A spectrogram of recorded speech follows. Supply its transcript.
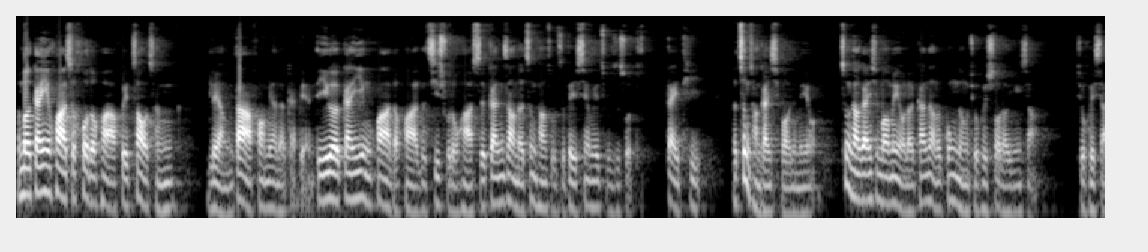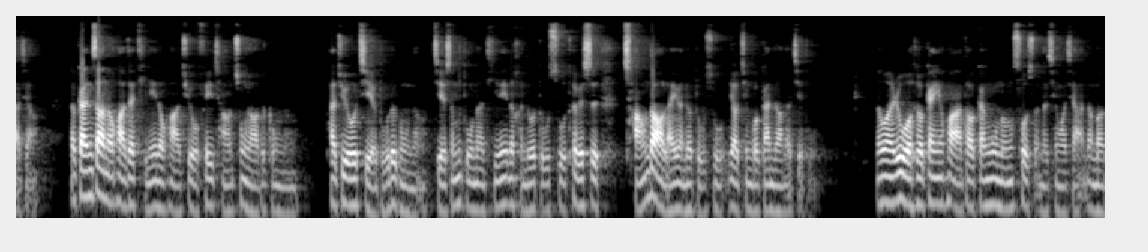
那么肝硬化之后的话，会造成。两大方面的改变。第一个，肝硬化的话的基础的话是肝脏的正常组织被纤维组织所代替，那正常肝细胞就没有了。正常肝细胞没有了，肝脏的功能就会受到影响，就会下降。那肝脏的话，在体内的话具有非常重要的功能，它具有解毒的功能。解什么毒呢？体内的很多毒素，特别是肠道来源的毒素，要经过肝脏的解毒。那么，如果说肝硬化到肝功能受损的情况下，那么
